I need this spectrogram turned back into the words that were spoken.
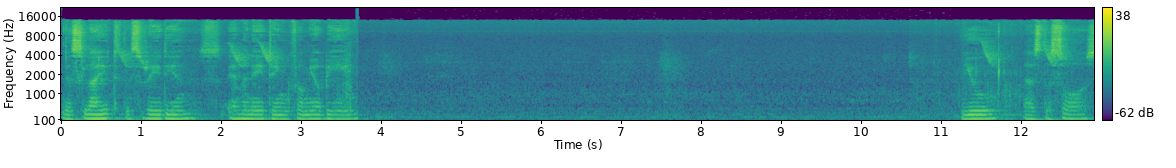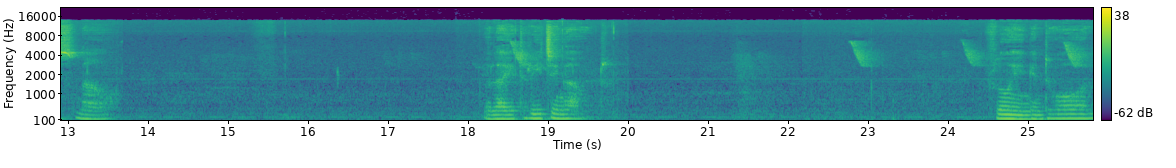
This light, this radiance emanating from your being. You as the source now. The light reaching out. Flowing into all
